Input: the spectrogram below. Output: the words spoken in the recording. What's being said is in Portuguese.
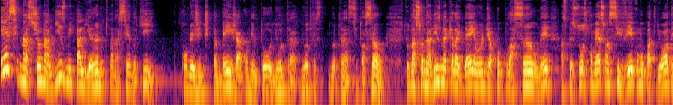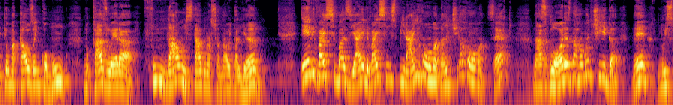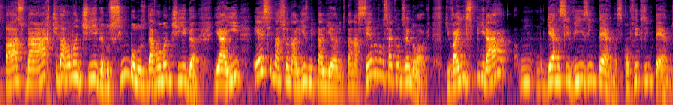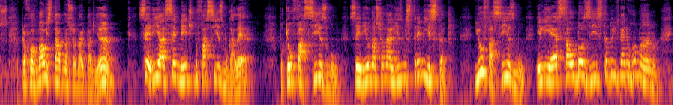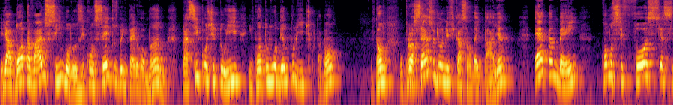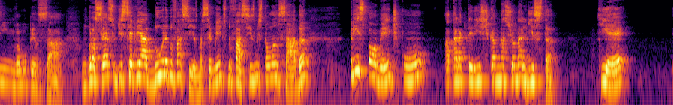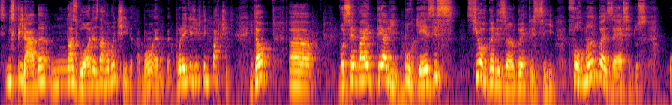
Esse nacionalismo italiano que está nascendo aqui, como a gente também já comentou em outra, em, outra, em outra situação, que o nacionalismo é aquela ideia onde a população, né, as pessoas começam a se ver como patriota e ter uma causa em comum, no caso era fundar um Estado Nacional italiano, ele vai se basear, ele vai se inspirar em Roma, na antiga Roma, certo? Nas glórias da Roma antiga, né? no espaço, na arte da Roma antiga, nos símbolos da Roma antiga. E aí, esse nacionalismo italiano que está nascendo no século XIX, que vai inspirar guerras civis internas, conflitos internos, para formar o Estado Nacional Italiano, seria a semente do fascismo, galera. Porque o fascismo seria o nacionalismo extremista. E o fascismo, ele é saudosista do Império Romano. Ele adota vários símbolos e conceitos do Império Romano para se constituir enquanto um modelo político, tá bom? Então, o processo de unificação da Itália é também como se fosse assim, vamos pensar, um processo de semeadura do fascismo. As sementes do fascismo estão lançadas principalmente com a característica nacionalista que é inspirada nas glórias da Roma antiga, tá bom? É, é por aí que a gente tem que partir. Então, uh, você vai ter ali burgueses se organizando entre si, formando exércitos,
